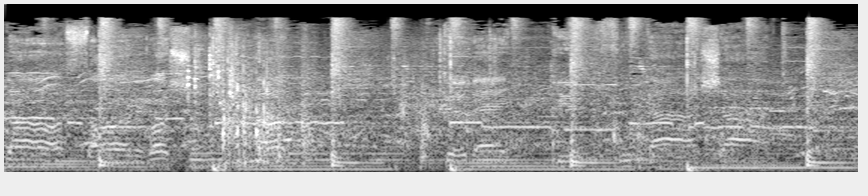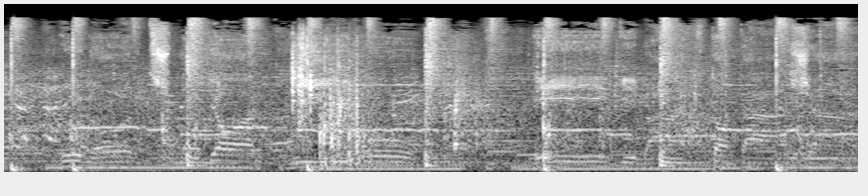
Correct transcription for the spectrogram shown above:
oda a szarvasunknak, követjük futását, Rudolcs magyar hívó, égi vágtatását.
